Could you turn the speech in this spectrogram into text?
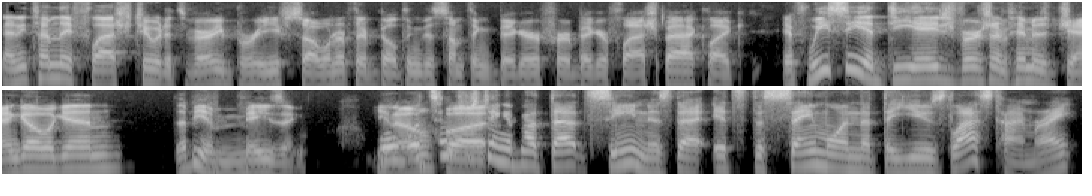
anytime they flash to it, it's very brief. So I wonder if they're building to something bigger for a bigger flashback. Like if we see a de-aged version of him as Jango again, that'd be amazing. You well, know, what's but interesting about that scene is that it's the same one that they used last time, right?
